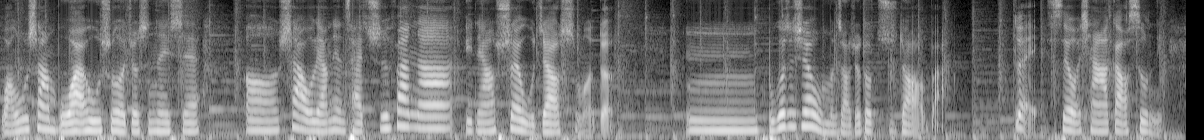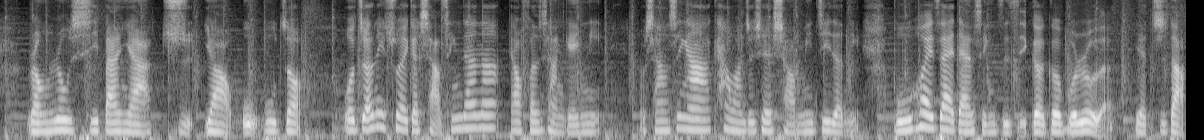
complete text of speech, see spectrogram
网络上不外乎说的就是那些，呃，下午两点才吃饭呢，一定要睡午觉什么的。嗯，不过这些我们早就都知道了吧？对，所以我想要告诉你，融入西班牙只要五步骤。我整理出了一个小清单呢，要分享给你。我相信啊，看完这些小秘籍的你，不会再担心自己格格不入了，也知道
